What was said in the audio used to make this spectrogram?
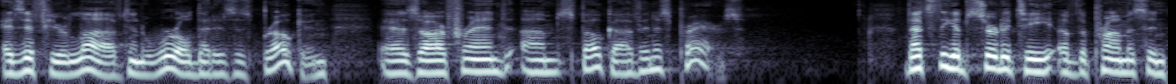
as if you're loved in a world that is as broken as our friend um, spoke of in his prayers. That's the absurdity of the promise. And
